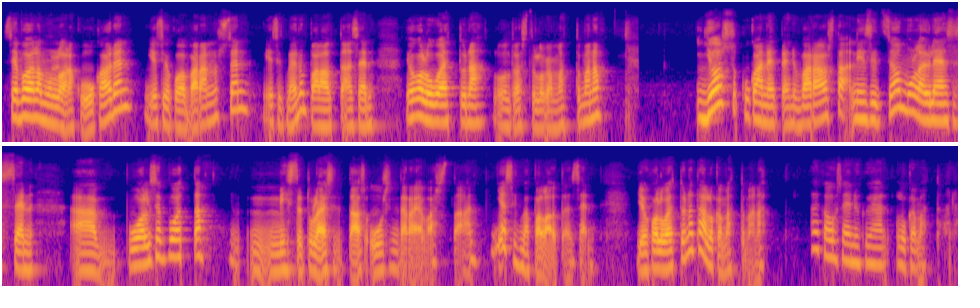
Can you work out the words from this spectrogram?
Se voi olla mun luona kuukauden, jos joku on varannut sen, ja sitten meidän palauttaa sen joko luettuna, luultavasti lukemattomana. Jos kukaan ei tehnyt varausta, niin sitten se on mulla yleensä sen ää, puolisen vuotta, mistä tulee sitten taas raja vastaan. Ja sitten mä palautan sen joko luettuna tai lukemattomana. Aika usein nykyään lukemattomana.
